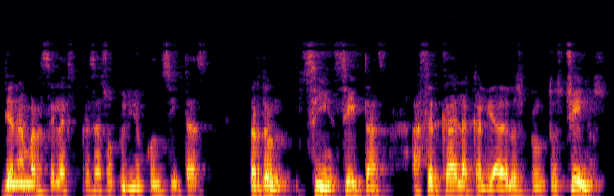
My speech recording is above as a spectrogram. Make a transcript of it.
Diana Marcela expresa su opinión con citas, perdón, sin citas, acerca de la calidad de los productos chinos.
